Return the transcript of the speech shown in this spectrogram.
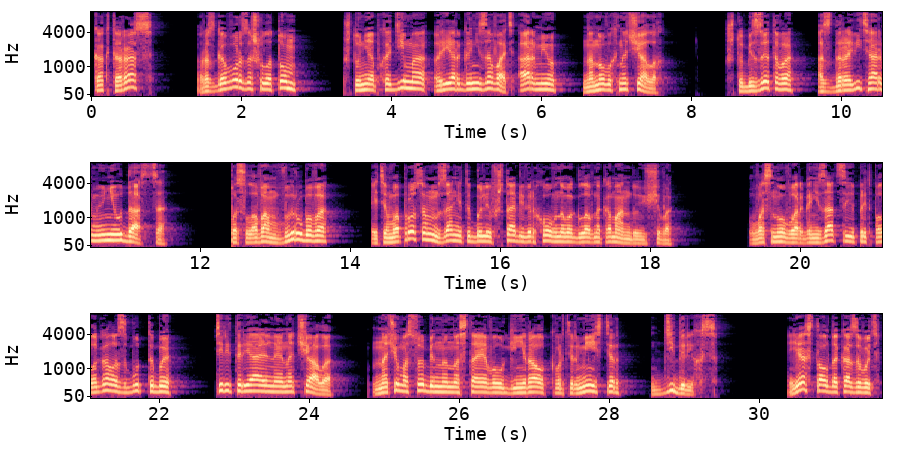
Как-то раз разговор зашел о том, что необходимо реорганизовать армию на новых началах, что без этого оздоровить армию не удастся. По словам Вырубова, этим вопросом заняты были в штабе Верховного Главнокомандующего. В основу организации предполагалось будто бы территориальное начало, на чем особенно настаивал генерал-квартирмейстер Дидерихс я стал доказывать,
